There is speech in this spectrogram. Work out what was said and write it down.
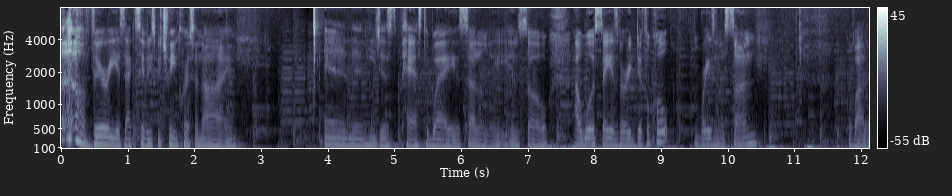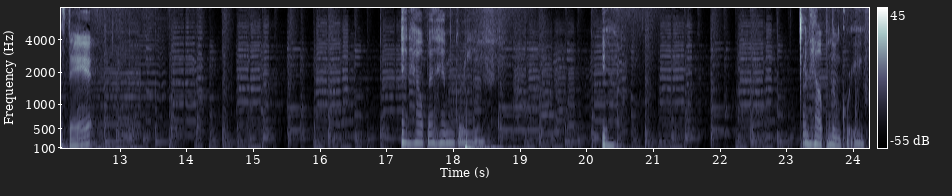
various activities between Chris and I. And then he just passed away suddenly. And so I will say it's very difficult raising a son without his dad. And helping him grieve. Yeah. And helping them grieve.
